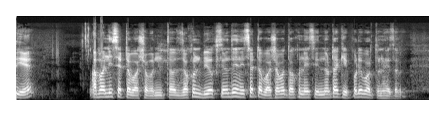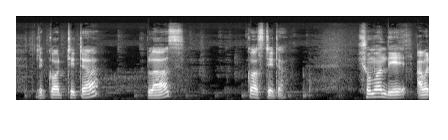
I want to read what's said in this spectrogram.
দিয়ে আবার নিচেরটা বসাবো। তো যখন বিয়োগ চিহ্ন দিয়ে নিচেরটা বসাবো, তখন এই চিহ্নটা কি? পরিবর্তন হয়ে যাবে। তাহলে কট থিটা প্লাস কস সমান দিয়ে আবার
